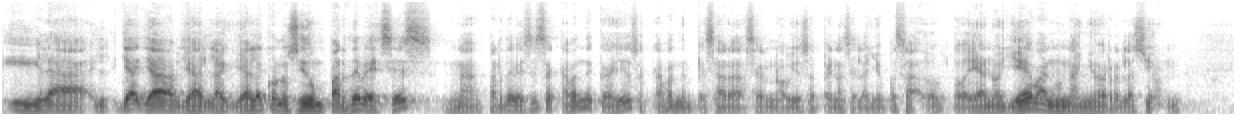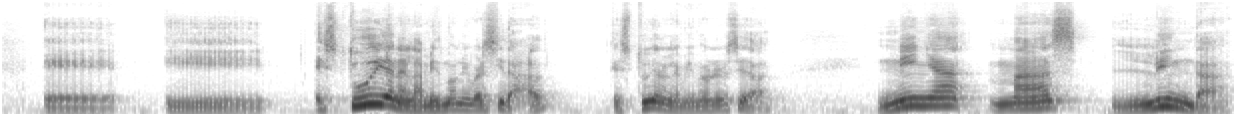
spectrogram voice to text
y la, ya, ya, ya, ya la he conocido un par de veces, un par de veces, acaban de, ellos acaban de empezar a ser novios apenas el año pasado, todavía no llevan un año de relación, y estudian en la misma universidad, estudian en la misma universidad, niña más linda,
